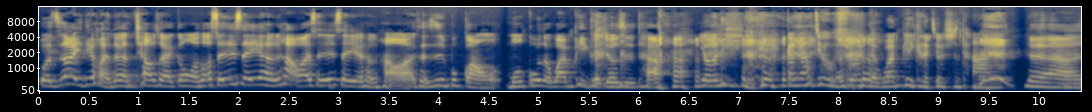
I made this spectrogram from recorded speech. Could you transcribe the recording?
我知道一定很多人跳出来跟我说谁谁谁也很好啊，谁谁谁也很好啊，可是不管蘑菇的 one pick 就是他。有你刚刚就说你的 one pick 就是他。对啊，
